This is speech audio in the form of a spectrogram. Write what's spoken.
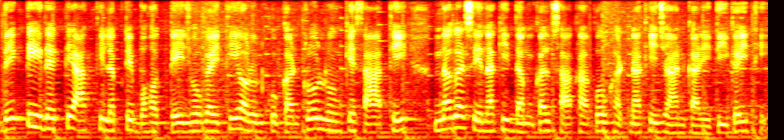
देखते ही देखते आग की लपटें बहुत तेज हो गई थी और उनको कंट्रोल रूम के साथ ही नगर सेना की दमकल शाखा को घटना की जानकारी दी गई थी।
